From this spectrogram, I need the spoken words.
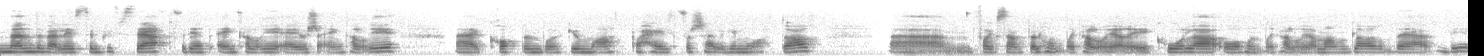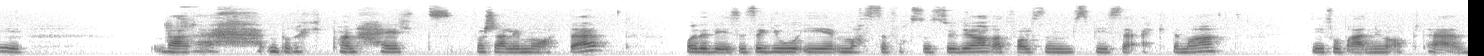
Men det er veldig simplifisert, fordi at én kalori er jo ikke én kalori. Eh, kroppen bruker jo mat på helt forskjellige måter. Um, F.eks. 100 kalorier i cola og 100 kalorier mandler. Det vil være brukt på en helt forskjellig måte. Og det viser seg jo i masse forskningsstudier at folk som spiser ekte mat, de forbrenner jo opp til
